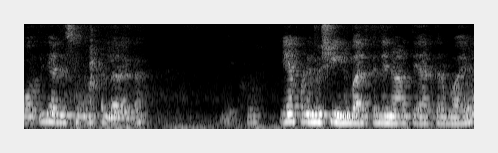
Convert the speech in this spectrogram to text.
ਬਹੁਤ ਹੀ ਜ਼ਿਆਦਾ ਸੋਹਣਾ ਕਲਰ ਹੈਗਾ। ਦੇਖੋ, ਇਹ ਆਪਣੇ ਮਸ਼ੀਨ ਵਰਕ ਦੇ ਨਾਲ ਤਿਆਰ ਕਰਵਾਇਆ।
